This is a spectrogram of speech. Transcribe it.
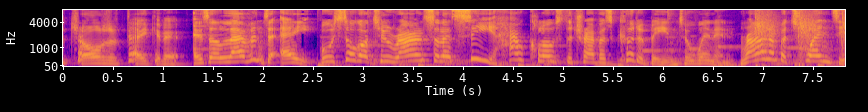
The trolls have taken it. It's 11 to 8, but we've still got two rounds, so let's see how close the Trevors could have been to winning. Round number 20,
